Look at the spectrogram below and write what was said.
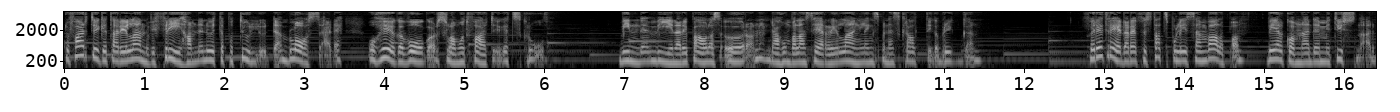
Då fartyget är i land vid Frihamnen ute på Tulludden blåser det och höga vågor slår mot fartygets skrov. Vinden viner i Paulas öron där hon balanserar i lang längs med den skraltiga bryggan. Företrädare för stadspolisen Valpo välkomnar dem i tystnad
